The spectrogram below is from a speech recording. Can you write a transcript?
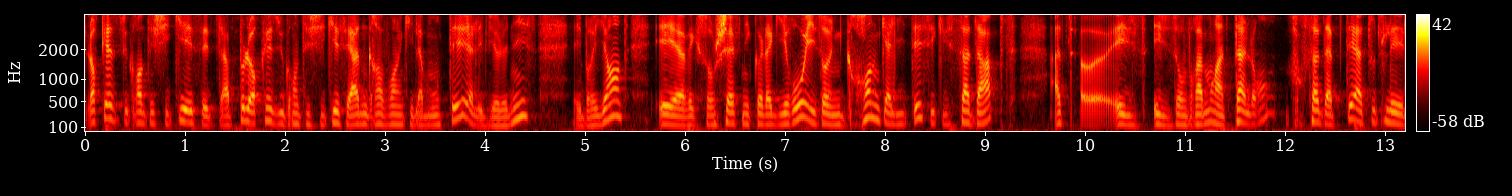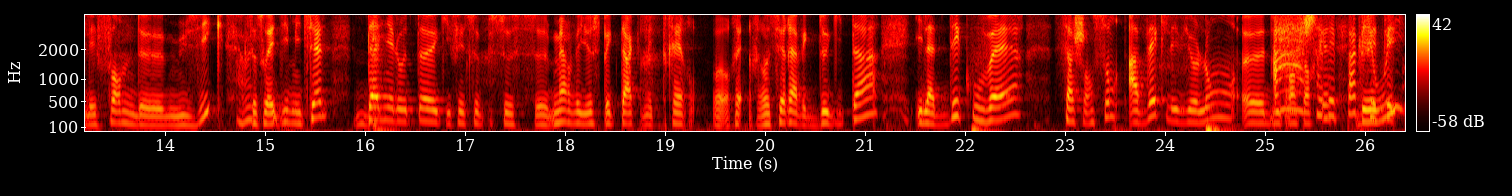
l'orchestre du Grand Échiquier, c'est un peu l'orchestre du Grand Échiquier, c'est Anne Gravoin qui l'a monté, elle est violoniste, elle est brillante, et avec son chef Nicolas Guiraud, ils ont une grande qualité, c'est qu'ils s'adaptent, à- euh, et, ils, et ils ont vraiment un talent pour s'adapter à toutes les, les formes de musique, Ah que ce soit Eddie Mitchell, Daniel Auteuil qui fait ce, ce- ce merveilleux spectacle, mais très euh, re- resserré avec deux guitares, il a découvert sa chanson avec les violons euh, du Ah, Grand je Orchestre. savais pas que Ben oui.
